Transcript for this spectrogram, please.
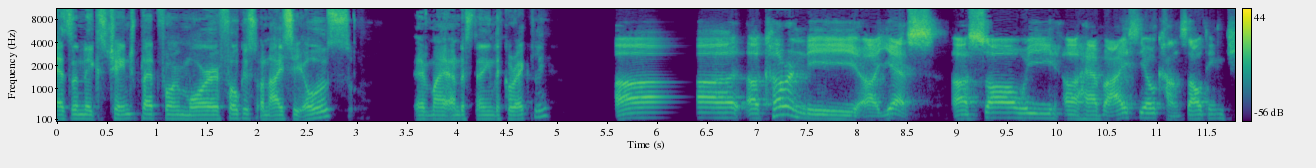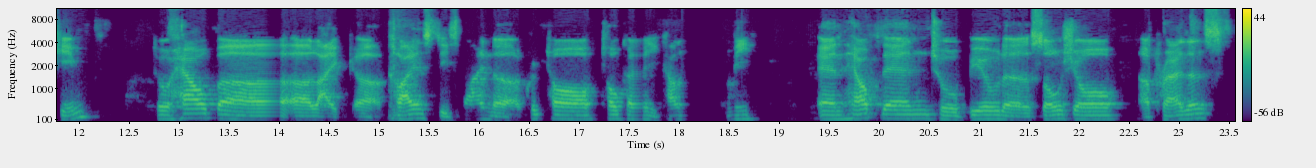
as an exchange platform more focused on ICOs. Am I understanding that correctly? Uh, uh, uh currently, uh, yes. Uh, so we uh, have ICO consulting team to help uh, uh, like uh, clients design the crypto token economy and help them to build a social uh, presence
